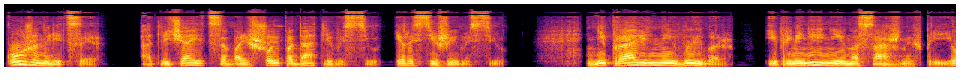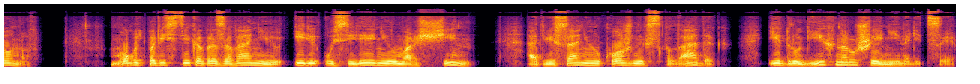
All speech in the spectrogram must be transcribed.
кожа на лице отличается большой податливостью и растяжимостью. Неправильный выбор и применение массажных приемов могут повести к образованию или усилению морщин, отвисанию кожных складок и других нарушений на лице.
